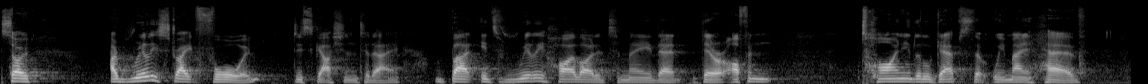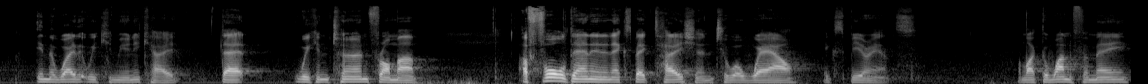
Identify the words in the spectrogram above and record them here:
So, a really straightforward discussion today, but it's really highlighted to me that there are often tiny little gaps that we may have in the way that we communicate that we can turn from a a fall down in an expectation to a wow experience. And like the one for me,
